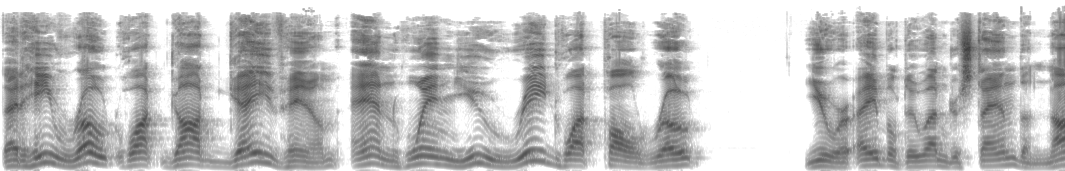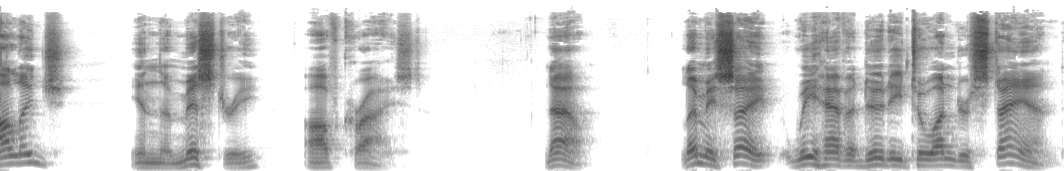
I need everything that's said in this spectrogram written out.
that he wrote what God gave him, and when you read what Paul wrote, you are able to understand the knowledge in the mystery of Christ. Now, let me say, we have a duty to understand.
